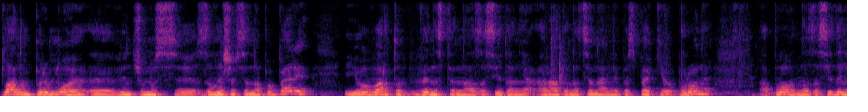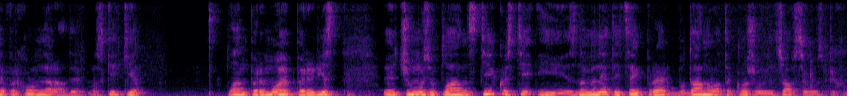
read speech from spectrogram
планом перемоги е, він чомусь е, залишився на папері. і Його варто винести на засідання Ради національної безпеки і оборони або на засідання Верховної Ради, оскільки план перемоги переріс е, чомусь у план стійкості, і знаменитий цей проект Буданова також увінчався успіхом.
